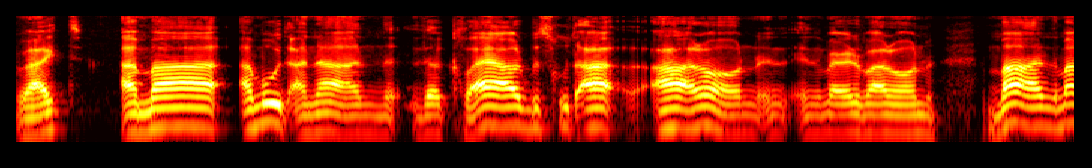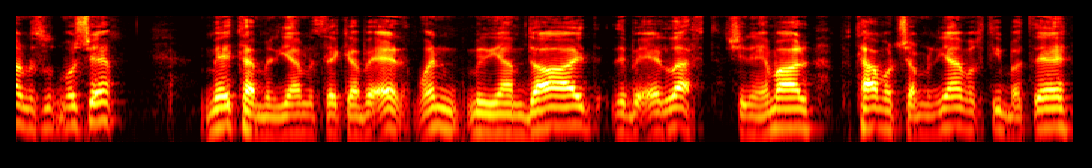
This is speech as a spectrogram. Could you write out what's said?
Right? Ama Amud Anan, the cloud, B'schut Aaron, in, in the merit of Aaron. Man, the man, B'schut Moshe. Meta Miriam Lesteka Be'er. When Miriam died, the Be'er left. Shineimar, Tamot Sham Miriam Echti Bateh,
